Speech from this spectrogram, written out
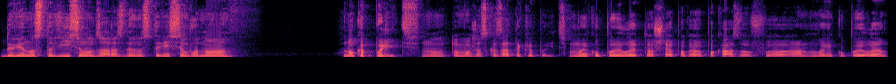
98, от зараз 98, воно ну, кипить. Ну, то можна сказати, кипить. Ми купили, то, що я показував, е, ми купили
